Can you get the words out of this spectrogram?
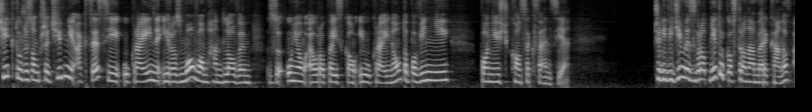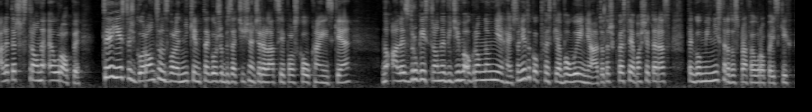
ci, którzy są przeciwni akcesji Ukrainy i rozmowom handlowym z Unią Europejską i Ukrainą, to powinni ponieść konsekwencje. Czyli widzimy zwrot nie tylko w stronę Amerykanów, ale też w stronę Europy. Ty jesteś gorącym zwolennikiem tego, żeby zaciśniać relacje polsko-ukraińskie, no ale z drugiej strony widzimy ogromną niechęć. To nie tylko kwestia Wołynia, ale to też kwestia właśnie teraz tego ministra do spraw europejskich.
